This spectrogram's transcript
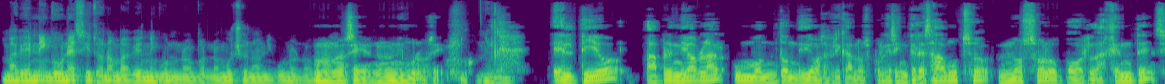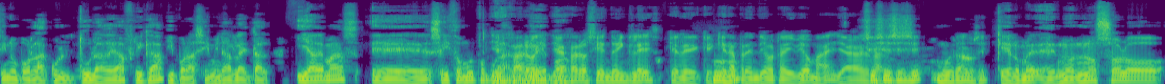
Más bien ningún éxito, ¿no? Más bien ninguno, ¿no? Pues no mucho, no, ninguno, ¿no? No sé, no ninguno, sí. Ninguno. el tío aprendió a hablar un montón de idiomas africanos, porque se interesaba mucho no solo por la gente, sino por la cultura de África y por asimilarla y tal. Y además eh, se hizo muy Ya popular. es raro, ¿eh? Ya es raro siendo inglés que, le, que quiera Ujú. aprender otro idioma, ¿eh? Ya Sí, raro. sí, sí, sí, muy raro, sí. Que el hombre eh, no, no solo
